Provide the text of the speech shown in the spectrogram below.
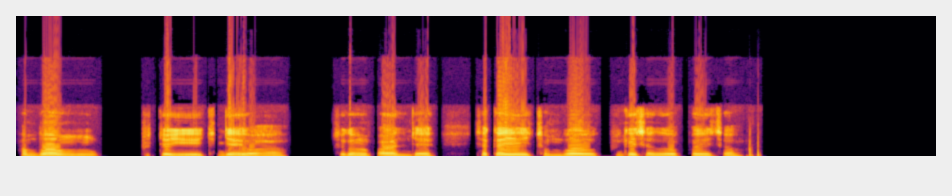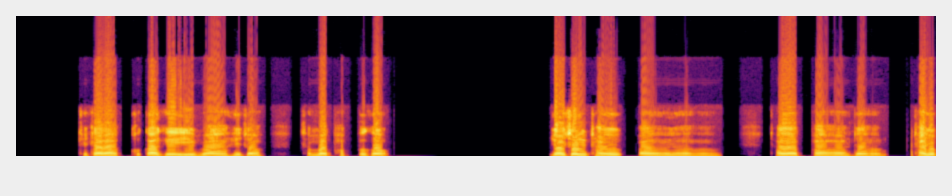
한번 패트리 침대와 수건을 빨았는데 색깔이 전부 핑크색으로 보여서 게다가 코까기 이마 해줘 정말 바쁘고 여정 자유파 자유파는 자유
